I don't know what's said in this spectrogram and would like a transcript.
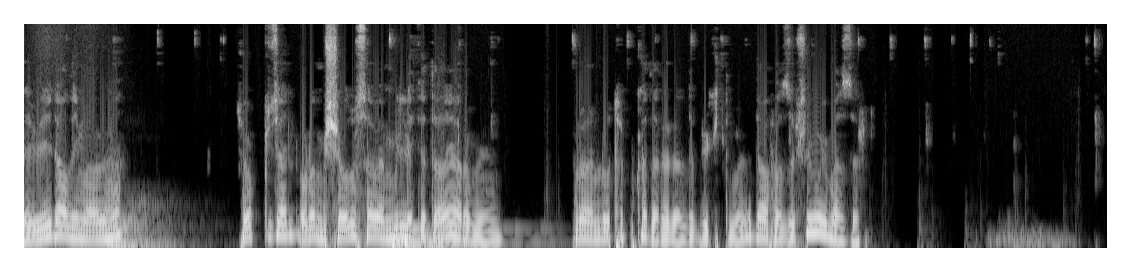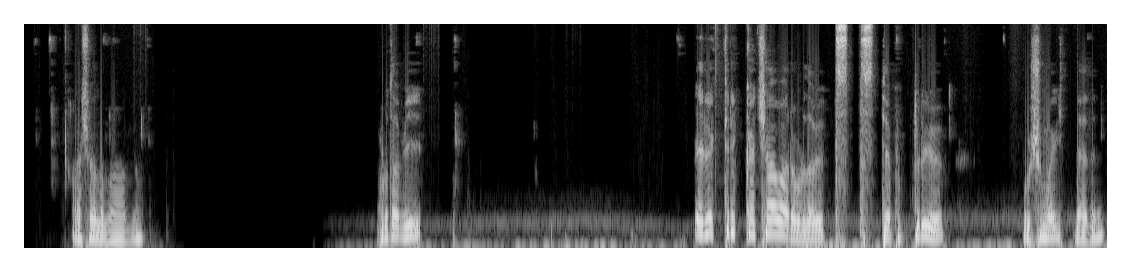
Levyeyi de alayım abi ha. Çok güzel. Oğlum bir şey olursa ben millete dağıyarım yani. Buranın lootu bu kadar herhalde büyük ihtimalle. Daha fazla bir şey koymazlar. Açalım abi. Burada bir elektrik kaçağı var burada. Bir tıs tıs yapıp duruyor. Hoşuma gitmedi.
